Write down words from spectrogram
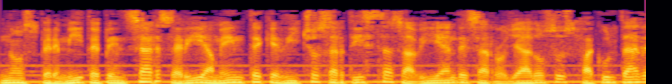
nos permite pensar seriamente que dichos artistas habían desarrollado sus facultades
